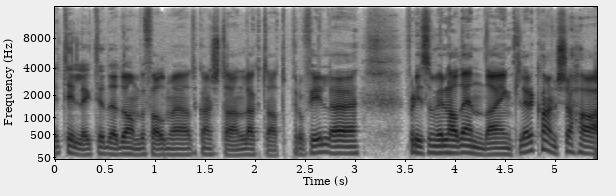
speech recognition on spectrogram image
i tillegg til det du anbefaler med at kanskje ta en laktatprofil eh, For de som vil ha det enda enklere, kanskje ha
